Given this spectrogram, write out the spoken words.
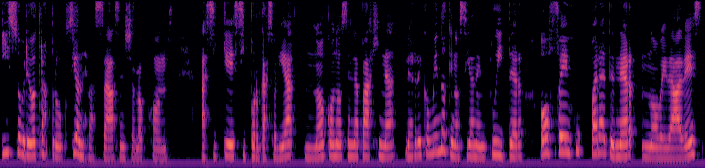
y sobre otras producciones basadas en Sherlock Holmes. Así que si por casualidad no conocen la página, les recomiendo que nos sigan en Twitter o Facebook para tener novedades,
